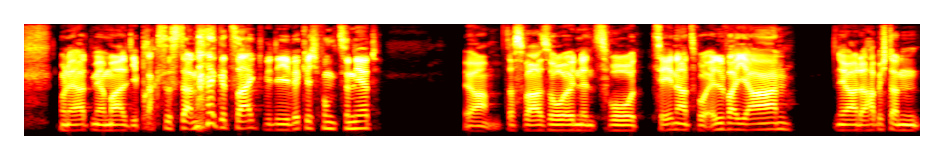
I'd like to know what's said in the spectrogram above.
und er hat mir mal die Praxis dann gezeigt, wie die wirklich funktioniert. Ja, das war so in den 2010er, 2011er Jahren. Ja, da habe ich dann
